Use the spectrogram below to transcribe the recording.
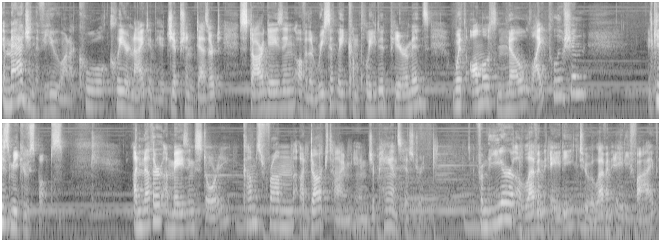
Imagine the view on a cool, clear night in the Egyptian desert, stargazing over the recently completed pyramids with almost no light pollution. It gives me goosebumps. Another amazing story comes from a dark time in Japan's history. From the year 1180 to 1185,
